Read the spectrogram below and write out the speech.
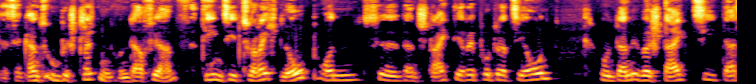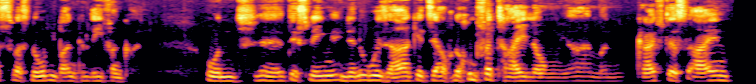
Das ist ja ganz unbestritten und dafür verdienen sie zu Recht Lob und äh, dann steigt die Reputation und dann übersteigt sie das, was Notenbanken liefern können. Und äh, deswegen in den USA geht es ja auch noch um Verteilung. Ja, man greift das ein,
